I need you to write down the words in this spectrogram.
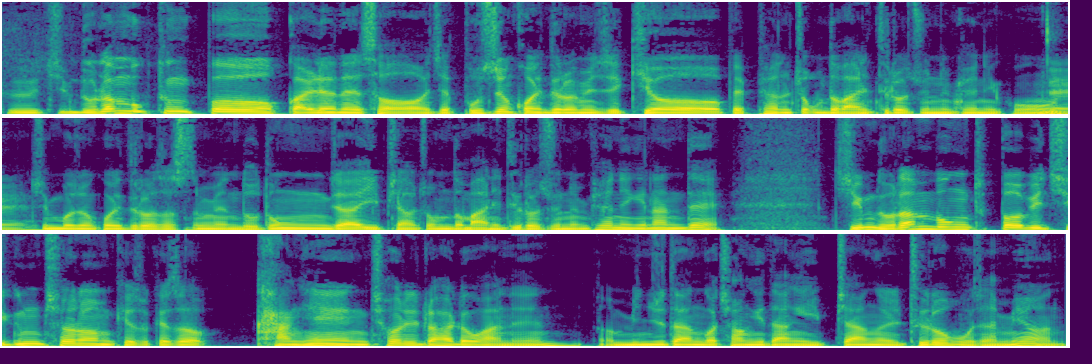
그 지금 노란목통법 관련해서 이제 보수 정권이 들어오면 이제 기업의 편을 조금 더 많이 들어주는 편이고 네. 진보 정권이 들어섰으면 노동자 입장을 좀더 많이 들어주는 편이긴 한데 지금 노란봉투법이 지금처럼 계속해서 강행 처리를 하려고 하는 민주당과 정의당의 입장을 들어보자면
